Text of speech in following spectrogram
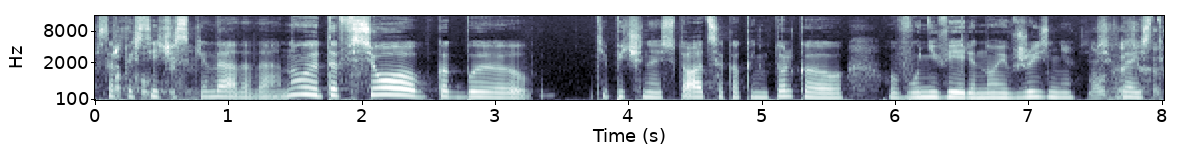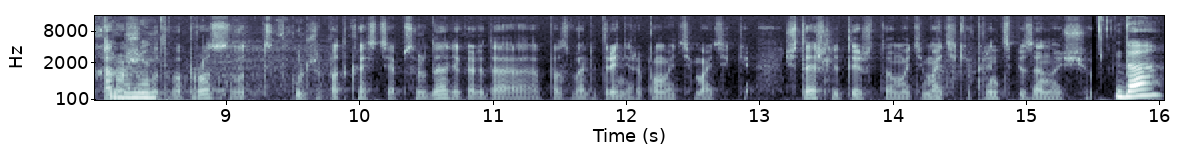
саркастически, да, да, да. Ну, это все как бы типичная ситуация, как и не только в универе, но и в жизни. Ну, вот, Всегда кстати, есть такие хороший моменты. вот вопрос. Вот в Куджи подкасте обсуждали, когда позвали тренера по математике. Считаешь ли ты, что математики, в принципе, заносчивы? Да,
